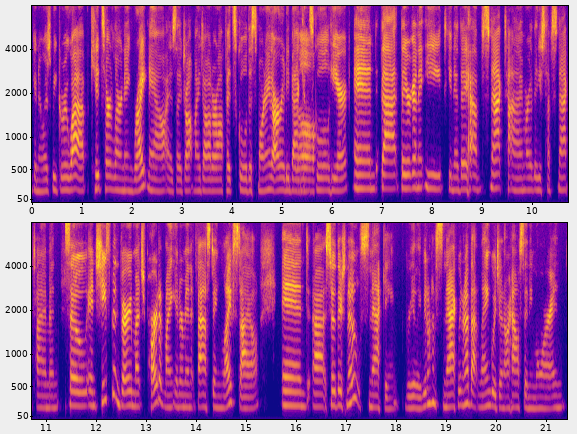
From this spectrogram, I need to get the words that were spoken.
you know, as we grew up, kids are learning right now as I dropped my daughter off at school this morning. They're already back oh. at school here and that they're going to eat, you know, they have snack time or they just have snack time. And so, and she's been very much part of my intermittent fasting lifestyle. And uh, so there's no snacking really. We don't have snack. We don't have that language in our house anymore anymore. And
